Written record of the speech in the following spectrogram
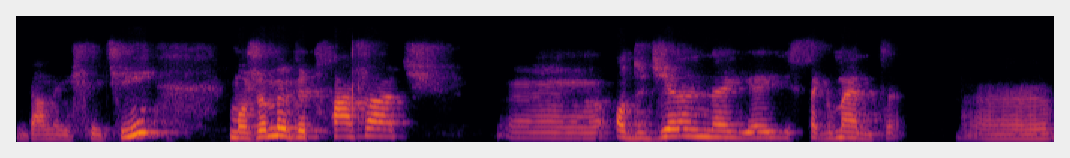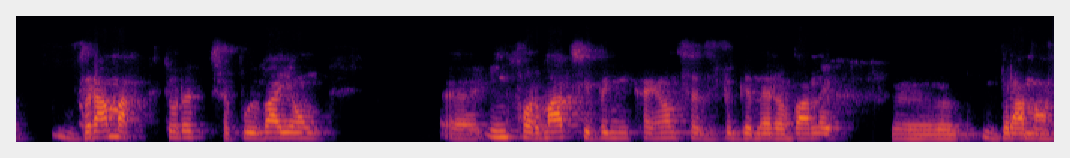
danej sieci, możemy wytwarzać e, oddzielne jej segmenty, e, w ramach których przepływają e, informacje wynikające z wygenerowanych w ramach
